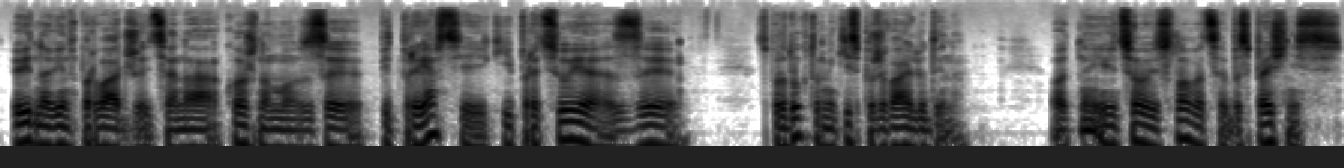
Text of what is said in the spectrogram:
Відповідно, він впроваджується на кожному з підприємств, який працює з, з продуктом, який споживає людина. От, ну і від цього від слова це безпечність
